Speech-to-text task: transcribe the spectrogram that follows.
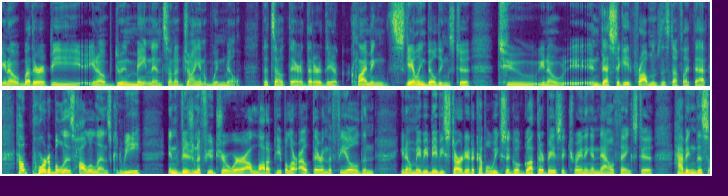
you know, whether it be, you know, doing maintenance on a giant windmill that's out there that are they're climbing, scaling buildings to to, you know, investigate problems and stuff like that. How portable is HoloLens? Can we envision a future where a lot of people are out there in the field and you know maybe maybe started a couple weeks ago got their basic training and now thanks to having this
